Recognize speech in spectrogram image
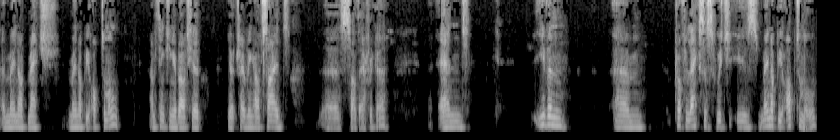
uh, may not match, may not be optimal. I'm thinking about here, you know, traveling outside uh, South Africa, and even um, prophylaxis, which is may not be optimal,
